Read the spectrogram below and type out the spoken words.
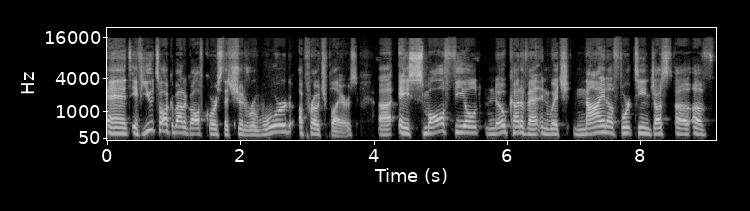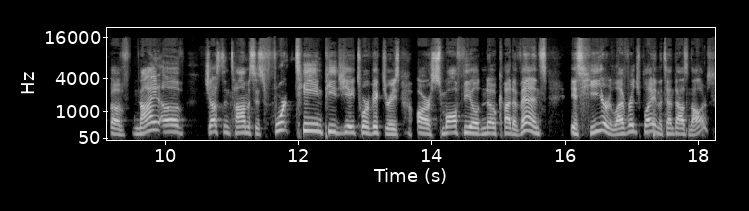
And if you talk about a golf course that should reward approach players, uh, a small field no cut event in which nine of 14 just uh, of of nine of Justin Thomas's 14 PGA Tour victories are small field no cut events. Is he your leverage play in the ten thousand dollars?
